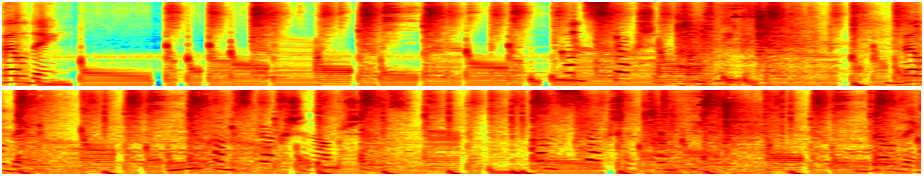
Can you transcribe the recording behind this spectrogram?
Building. Construction complete. Building. New construction options. Building.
